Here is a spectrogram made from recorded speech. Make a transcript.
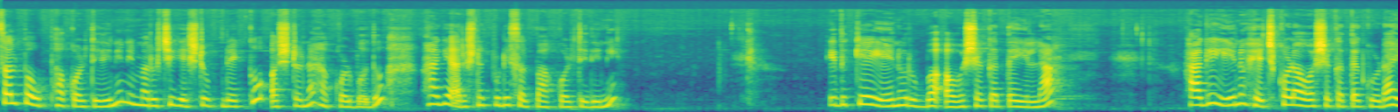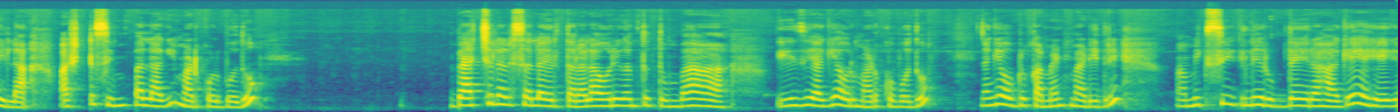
ಸ್ವಲ್ಪ ಉಪ್ಪು ಹಾಕ್ಕೊಳ್ತಿದ್ದೀನಿ ನಿಮ್ಮ ರುಚಿಗೆ ಎಷ್ಟು ಉಪ್ಪು ಬೇಕು ಅಷ್ಟನ್ನು ಹಾಕ್ಕೊಳ್ಬೋದು ಹಾಗೆ ಅರಿಶಿನದ ಪುಡಿ ಸ್ವಲ್ಪ ಹಾಕ್ಕೊಳ್ತಿದ್ದೀನಿ ಇದಕ್ಕೆ ಏನು ರುಬ್ಬೋ ಅವಶ್ಯಕತೆ ಇಲ್ಲ. ಹಾಗೆ ಏನು ಹೆಚ್ಕೊಳ್ಳೋ ಅವಶ್ಯಕತೆ ಕೂಡ ಇಲ್ಲ. ಅಷ್ಟು ಸಿಂಪಲ್ಲಾಗಿ ಮಾಡ್ಕೊಳ್ಬೋದು. ಬ್ಯಾಚುಲರ್ಸ್ ಎಲ್ಲ ಇರ್ತಾರಲ್ಲ, ಅವರಿಗಂತೂ ತುಂಬ ಈಸಿಯಾಗಿ ಅವರು ಮಾಡ್ಕೋಬೋದು. ನನಗೆ ಒಬ್ಬರು ಕಮೆಂಟ್ ಮಾಡಿದ್ರಿ ಮಿಕ್ಸಿಲಿ ರುಬ್ಬದೇ ಇರೋ ಹಾಗೆ ಹೇಗೆ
